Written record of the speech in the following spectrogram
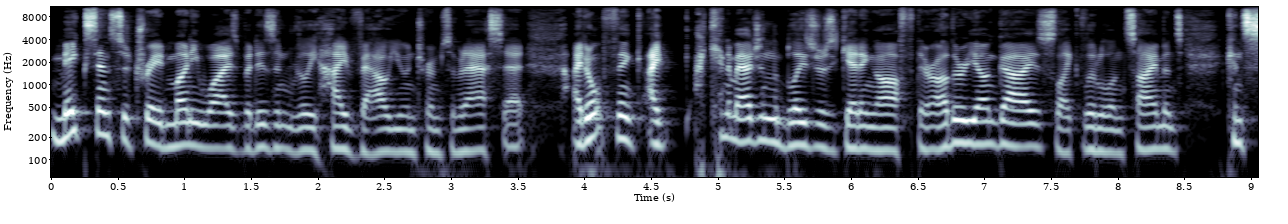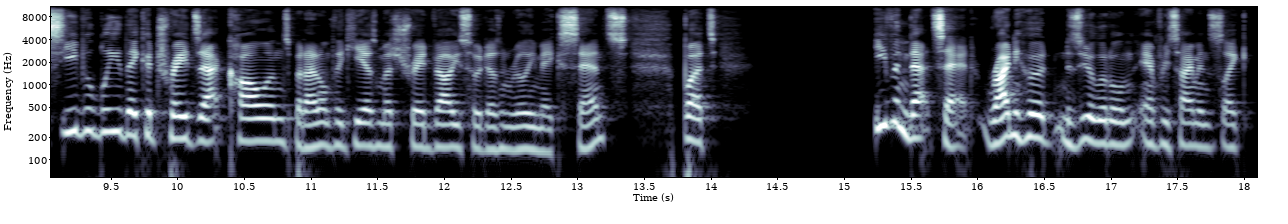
makes sense to trade money wise, but isn't really high value in terms of an asset. I don't think I, I can't imagine the Blazers getting off their other young guys like Little and Simons. Conceivably, they could trade Zach Collins, but I don't think he has much trade value, so it doesn't really make sense. But even that said, Rodney Hood, Nassir Little, and Anfernee Simons, like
